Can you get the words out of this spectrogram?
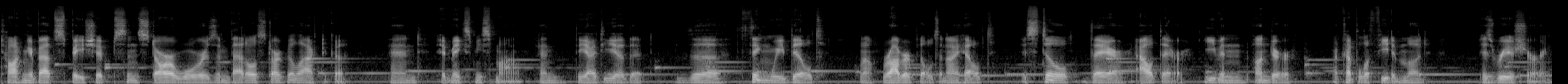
talking about spaceships and Star Wars and Battlestar Galactica, and it makes me smile. And the idea that the thing we built, well, Robert built and I helped, is still there, out there, even under a couple of feet of mud, is reassuring.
